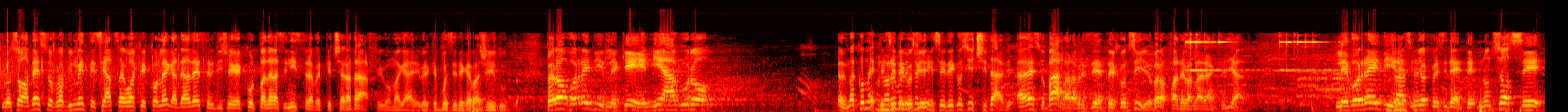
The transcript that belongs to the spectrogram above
lo so, adesso probabilmente si alza qualche collega della destra e dice che è colpa della sinistra perché c'era traffico magari, perché voi siete capaci di tutto. Però vorrei dirle che mi auguro eh, ma com'è che siete così, siete così, eccitati? Adesso parla la Presidente del Consiglio, però fate parlare anche gli altri. Le vorrei dire, Scusate. signor Presidente, non so se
